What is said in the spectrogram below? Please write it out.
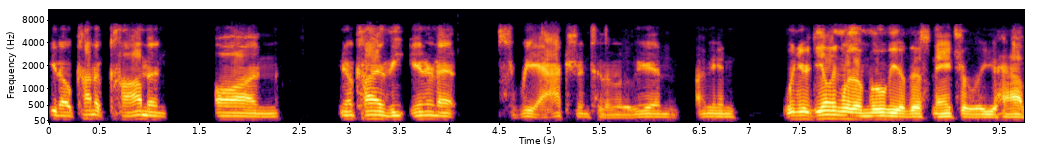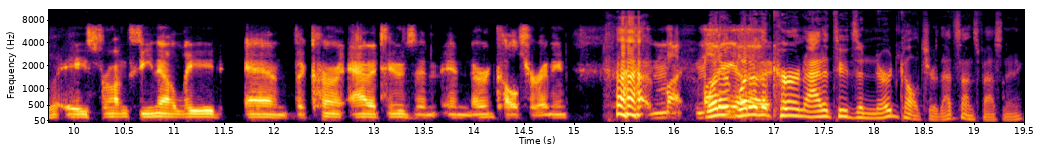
you know kind of comment on you know kind of the internet's reaction to the movie and i mean when you're dealing with a movie of this nature where you have a strong female lead and the current attitudes in, in nerd culture i mean what my, are, my, what are uh, the current attitudes in nerd culture? That sounds fascinating.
